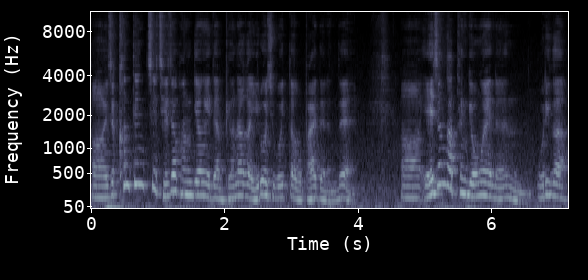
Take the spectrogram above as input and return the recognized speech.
어, 이제 컨텐츠 제작 환경에 대한 변화가 이루어지고 있다고 봐야 되는데 어, 예전 같은 경우에는 우리가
